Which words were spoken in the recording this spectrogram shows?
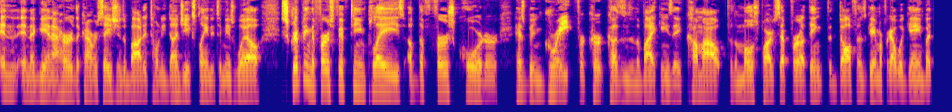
and and again I heard the conversations about it. Tony Dungy explained it to me as well. Scripting the first 15 plays of the first quarter has been great for Kirk Cousins and the Vikings. They've come out for the most part, except for I think the Dolphins game. I forgot what game, but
